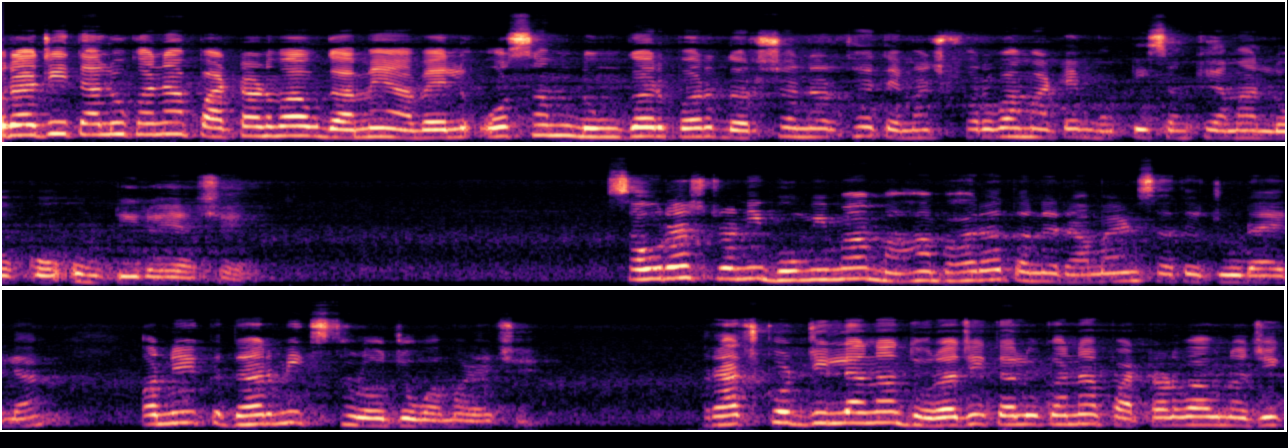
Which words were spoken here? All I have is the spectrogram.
ધોરાજી તાલુકાના પાટણવાવ ગામે આવેલ ઓસમ ડુંગર પર દર્શનાર્થે તેમજ ફરવા માટે મોટી સંખ્યામાં લોકો ઉમટી રહ્યા છે. સૌરાષ્ટ્રની ભૂમિમાં મહાભારત અને રામાયણ સાથે જોડાયેલા અનેક ધાર્મિક સ્થળો જોવા મળે છે. રાજકોટ જિલ્લાના ધોરાજી તાલુકાના પાટણવાવ નજીક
